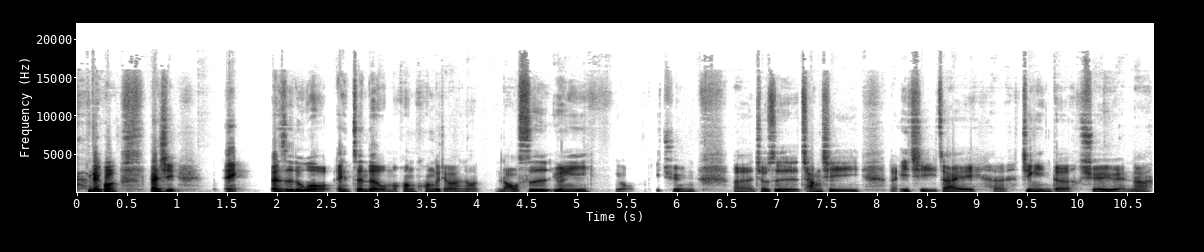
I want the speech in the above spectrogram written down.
对吧？但是哎、但是如果哎、真的，我们换换个角度说，老师愿意有一群呃，就是长期一起在呃经营的学员，那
